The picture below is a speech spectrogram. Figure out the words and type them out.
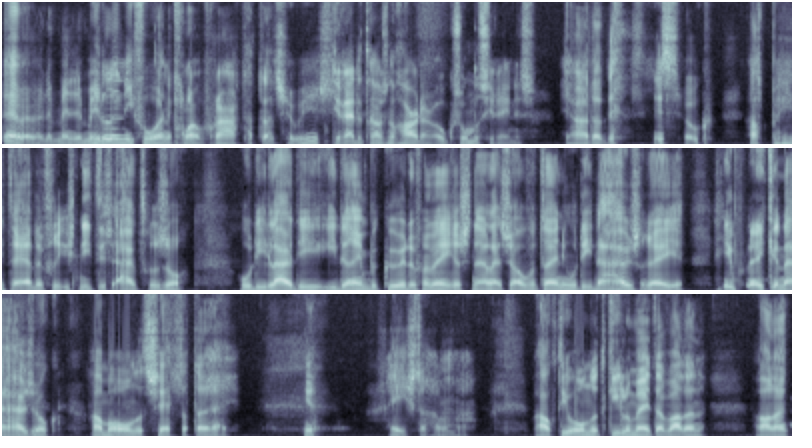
Daar hebben we de, de middelen niet voor. En ik geloof graag dat dat zo is. Die rijden trouwens nog harder, ook zonder sirenes. Ja, dat is ook. Als Peter R. de Vries niet is uitgezocht. Hoe die lui die iedereen bekeurde vanwege snelheidsovertreding. Hoe die naar huis reden. Die bleken naar huis ook allemaal 160 te rijden. Ja, geestig allemaal. Maar ook die 100 kilometer, wat een, wat een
